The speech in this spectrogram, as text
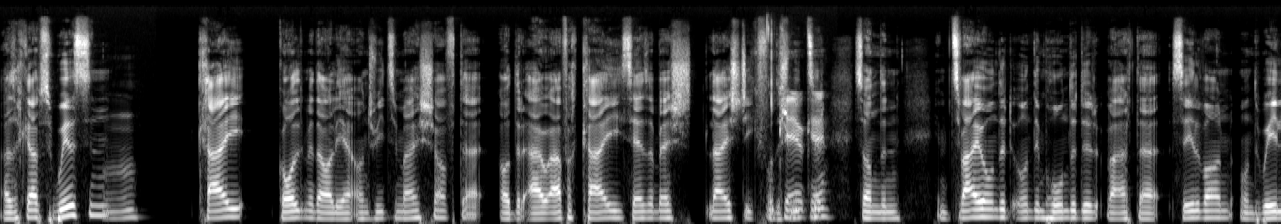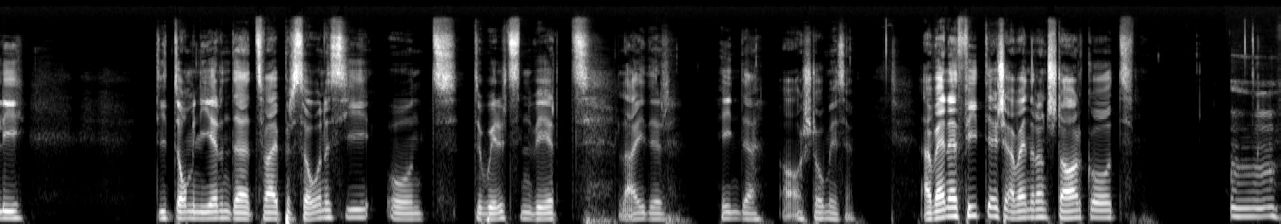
Also ich glaube, Wilson Mhm. keine Goldmedaille an Schweizer Meisterschaften oder auch einfach keine Saisonbestleistung von der Okay, Schweizer, okay. sondern im 200 und im 100er werden Silvan und Willi die dominierenden zwei Personen sein und der Wilson wird leider hinten anstehen müssen. Auch wenn er fit ist, auch wenn er an den Start geht, Mhm.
